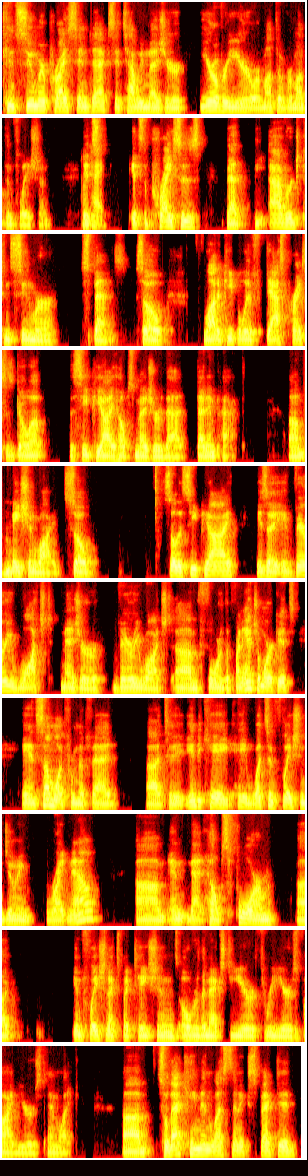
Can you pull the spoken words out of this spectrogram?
consumer price index. It's how we measure year over year or month over month inflation. It's okay. it's the prices that the average consumer spends. So a lot of people, if gas prices go up, the CPI helps measure that that impact um, mm-hmm. nationwide. So, so the CPI is a, a very watched measure, very watched um, for the financial markets and somewhat from the Fed uh, to indicate, hey, what's inflation doing right now? Um, and that helps form uh, inflation expectations over the next year, three years, five years, and like. Um, so that came in less than expected.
